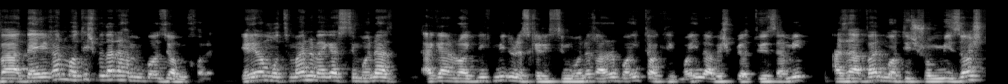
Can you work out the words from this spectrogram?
و دقیقا ماتیش به در همین بازی ها می‌خوره. یعنی من مطمئنم اگر سیمونه از اگر راگنیک می‌دونست که سیمونه قرار با این تاکتیک با این روش بیاد توی زمین از اول ماتیش رو میذاشت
